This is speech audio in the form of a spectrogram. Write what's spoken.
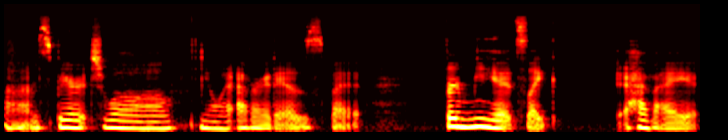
um, spiritual, you know, whatever it is. But for me, it's like, have I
